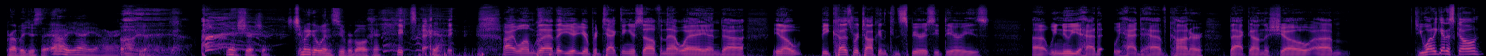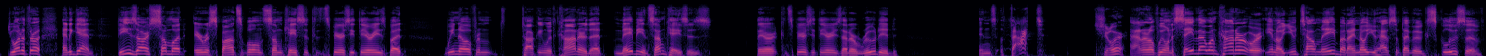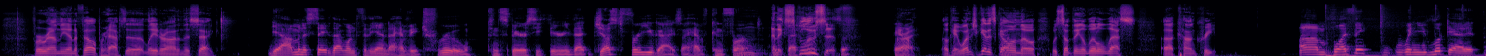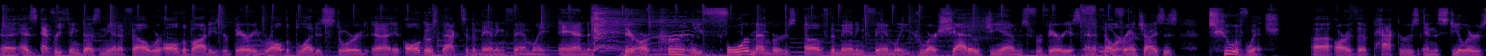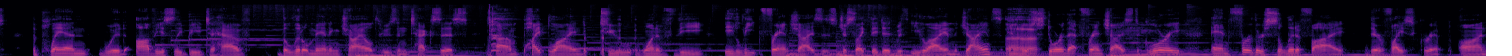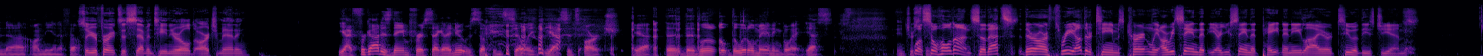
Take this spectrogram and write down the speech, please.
Probably just like, oh yeah, yeah, all right. Oh yeah, yeah, Yeah, sure, sure. I'm gonna go win the Super Bowl, okay? exactly. Yeah. All right. Well, I'm glad that you're, you're protecting yourself in that way, and uh, you know, because we're talking conspiracy theories, uh, we knew you had we had to have Conor back on the show. Um, do you want to get us going? Do you want to throw? And again, these are somewhat irresponsible in some cases, conspiracy theories, but we know from talking with Conor that maybe in some cases there are conspiracy theories that are rooted in fact. Sure. I don't know if we want to save that one, Conor, or you know, you tell me. But I know you have some type of exclusive for around the NFL, perhaps uh, later on in this seg. Yeah, I'm gonna save that one for the end. I have a true conspiracy theory that just for you guys I have confirmed. An exclusive. So- yeah. All right. Okay. Why don't you get us going though with something a little less uh, concrete? Um, well, I think when you look at it, uh, as everything does in the NFL, where all the bodies are buried, where all the blood is stored, uh, it all goes back to the Manning family. And there are currently four members of the Manning family who are shadow GMs for various NFL Four. franchises, two of which uh, are the Packers and the Steelers. The plan would obviously be to have the little Manning child who's in Texas um, pipelined to one of the elite franchises, just like they did with Eli and the Giants, and Uh-huh. restore that franchise to glory and further solidify their vice grip on uh, on the NFL. So you're referring to 17 year old Arch Manning? Yeah, I forgot his name for a second. I knew it was something silly. yes, it's Arch. Yeah, the the little the little Manning boy. Yes. Interesting. Well, so hold on. So that's there are three other teams currently. Are we saying that? Are you saying that Peyton and Eli are two of these GMs?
